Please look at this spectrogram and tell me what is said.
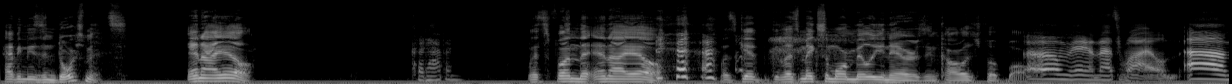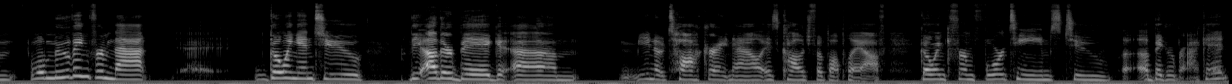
having these endorsements. NIL. Could happen. Let's fund the NIL. let's get let's make some more millionaires in college football. Oh man, that's wild. Um, well, moving from that, uh, going into the other big, um, you know, talk right now is college football playoff. Going from four teams to a- bigger bracket.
